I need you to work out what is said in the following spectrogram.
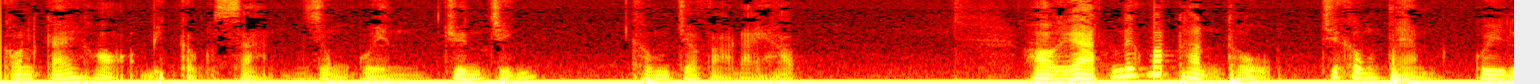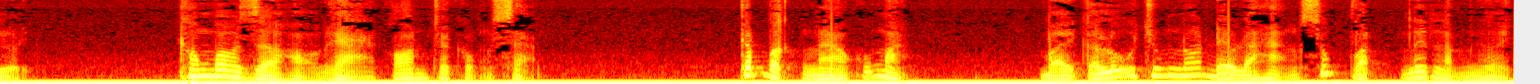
Con cái họ bị Cộng sản dùng quyền chuyên chính, không cho vào đại học. Họ gạt nước mắt hận thù chứ không thèm quy lụy. Không bao giờ họ gả con cho Cộng sản. Cấp bậc nào cũng mặc, bởi cả lũ chúng nó đều là hạng súc vật lên làm người.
